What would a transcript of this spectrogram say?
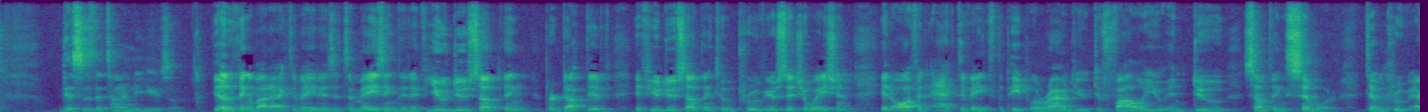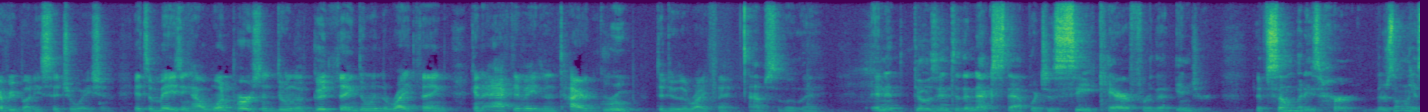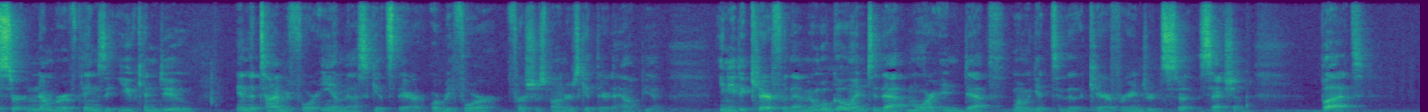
This is the time to use them. The other thing about Activate is it's amazing that if you do something productive, if you do something to improve your situation, it often activates the people around you to follow you and do something similar to improve everybody's situation. It's amazing how one person doing a good thing, doing the right thing, can activate an entire group to do the right thing. Absolutely. And it goes into the next step, which is C, care for the injured. If somebody's hurt, there's only a certain number of things that you can do in the time before EMS gets there or before first responders get there to help you. You need to care for them. And we'll go into that more in depth when we get to the care for injured section. But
